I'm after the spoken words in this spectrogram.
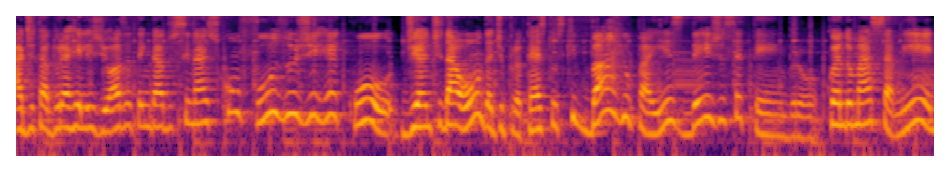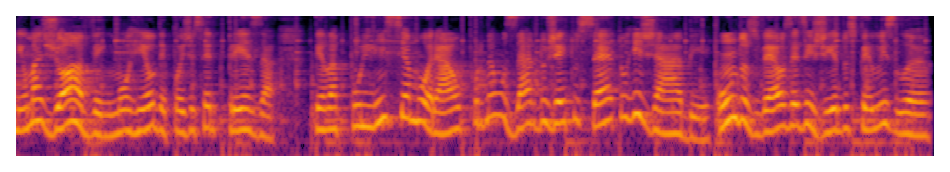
a ditadura religiosa tem dado sinais confusos de recuo diante da onda de protestos que varre o país desde setembro. Quando Massa Amini, uma jovem, morreu depois de ser presa pela polícia moral por não usar do jeito certo o hijab, um dos véus exigidos pelo Islã.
